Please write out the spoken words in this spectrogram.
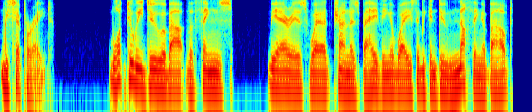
we separate. What do we do about the things the areas where China is behaving in ways that we can do nothing about,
